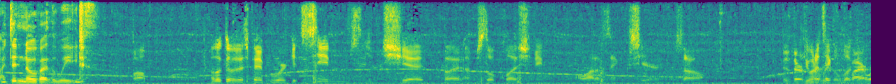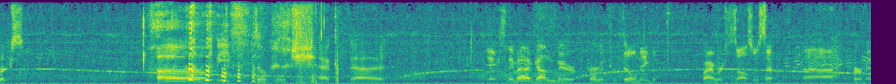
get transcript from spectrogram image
I didn't know about the weed. Well, I looked over this paperwork. It seems legit, but I'm still questioning a lot of things here. So, Is there if you want to take a look fireworks? at it. Uh, let me double check that. Yeah, because they might have gotten their permit for filming, but fireworks is also a separate uh, permit.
